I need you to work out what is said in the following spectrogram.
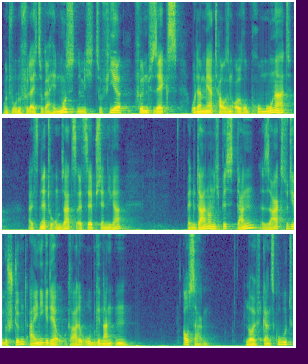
und wo du vielleicht sogar hin musst, nämlich zu 4, 5, 6 oder mehr tausend Euro pro Monat als Nettoumsatz, als Selbstständiger, wenn du da noch nicht bist, dann sagst du dir bestimmt einige der gerade oben genannten Aussagen. Läuft ganz gut.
